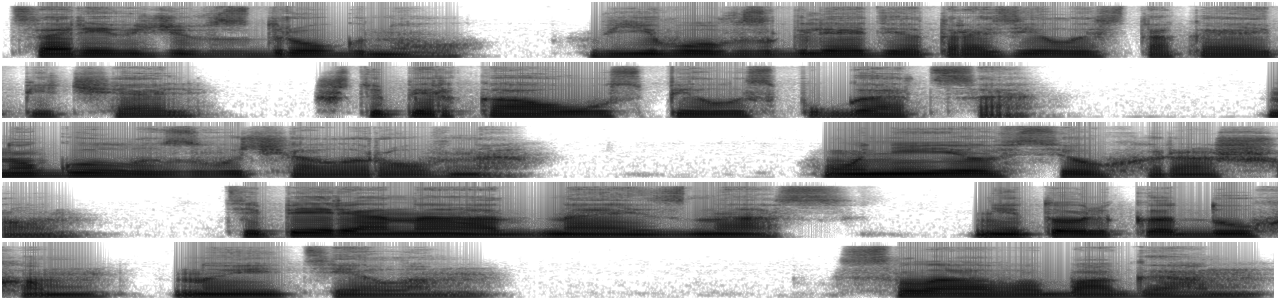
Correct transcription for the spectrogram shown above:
Царевич вздрогнул. В его взгляде отразилась такая печаль, что Перкао успел испугаться, но голос звучал ровно. «У нее все хорошо. Теперь она одна из нас, не только духом, но и телом». «Слава богам!»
